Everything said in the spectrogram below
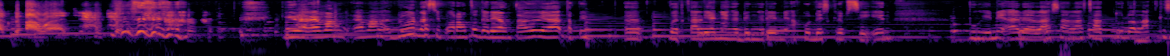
aku ketawa aja. Gila emang emang dulu nasib orang tuh gak ada yang tahu ya. Tapi uh, buat kalian yang ngedengerin aku deskripsiin Bung ini adalah salah satu lelaki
